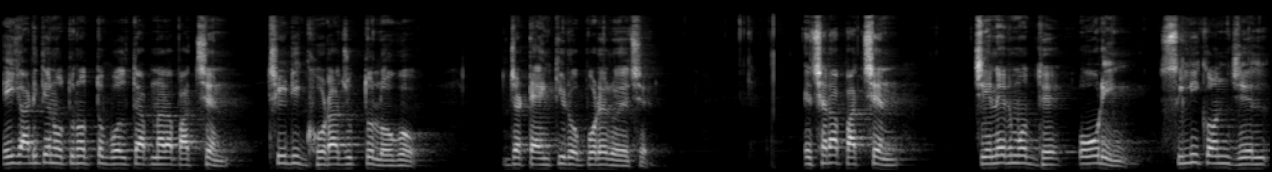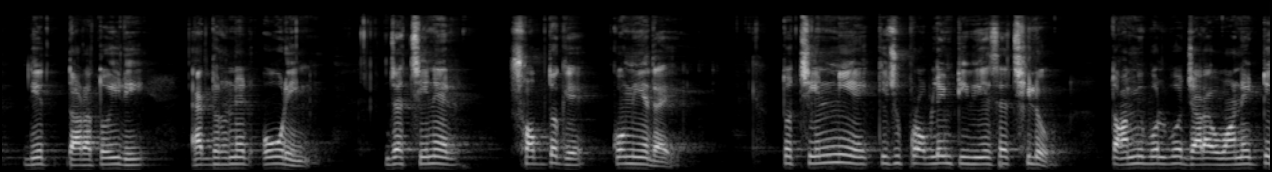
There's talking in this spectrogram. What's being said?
এই গাড়িতে নতুনত্ব বলতে আপনারা পাচ্ছেন থ্রি ডি ঘোড়াযুক্ত লোগো যা ট্যাঙ্কির ওপরে রয়েছে। এছাড়া পাচ্ছেন চেনের মধ্যে ও রিং সিলিকন জেল দিয়ে দ্বারা তৈরি এক ধরনের ও রিং যা চেনের শব্দকে কমিয়ে দেয়। তো চেন নিয়ে কিছু প্রবলেম টিভিএসের ছিল, তো আমি বলব যারা ওয়ান এইটটি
